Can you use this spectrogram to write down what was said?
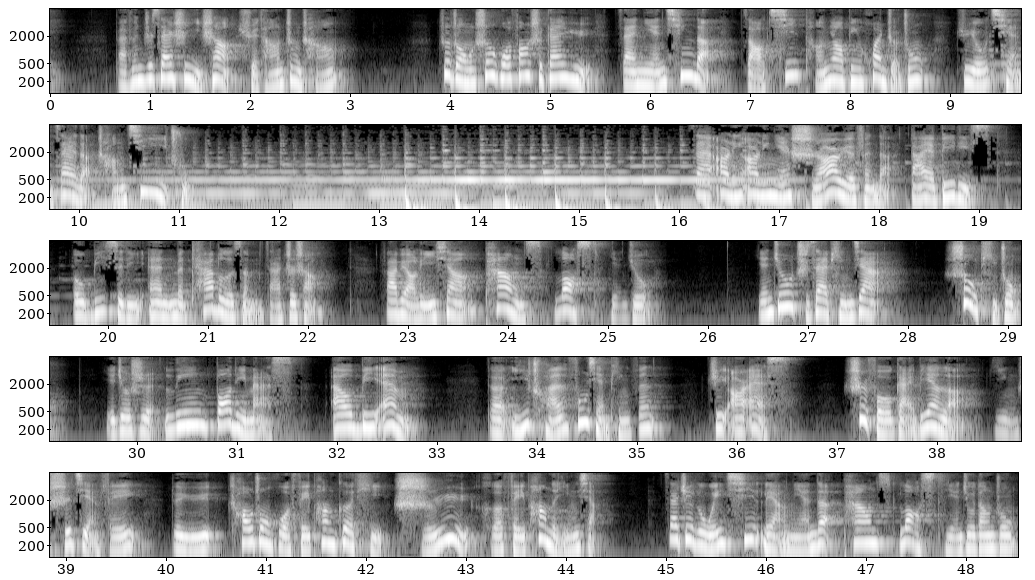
百分之三十以上血糖正常。这种生活方式干预在年轻的早期糖尿病患者中具有潜在的长期益处。二零二零年十二月份的《Diabetes, Obesity and Metabolism》杂志上，发表了一项 Pounds Lost 研究。研究旨在评价瘦体重，也就是 Lean Body Mass（LBM） 的遗传风险评分 （GRS） 是否改变了饮食减肥对于超重或肥胖个体食欲和肥胖的影响。在这个为期两年的 Pounds Lost 研究当中，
